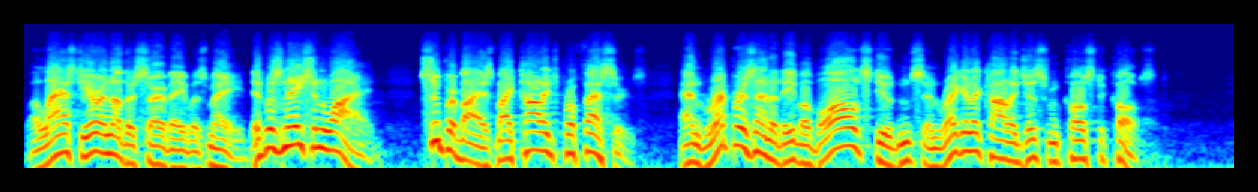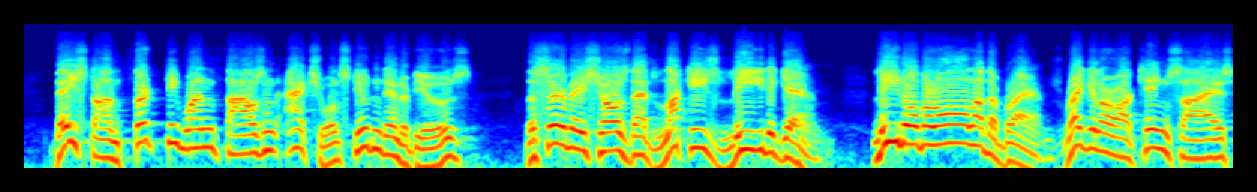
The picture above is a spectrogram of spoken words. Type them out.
Well, last year another survey was made. It was nationwide, supervised by college professors, and representative of all students in regular colleges from coast to coast. Based on 31,000 actual student interviews, the survey shows that Lucky's lead again, lead over all other brands, regular or king size,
